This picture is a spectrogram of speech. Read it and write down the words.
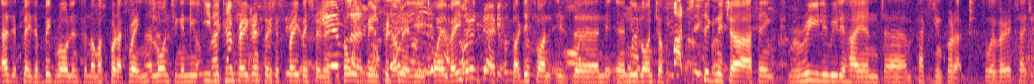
as it plays a big role in Sunnamusk's product range, uh, launching a new EDP fragrance, so it's a spray-based fragrance. It's always been predominantly oil-based, but this one is the uh, new launch of signature, I think, really, really high-end um, packaging product. So we're very excited.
